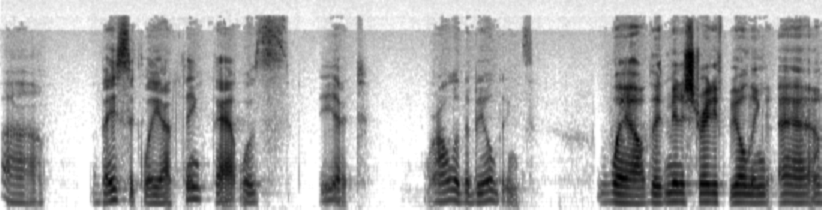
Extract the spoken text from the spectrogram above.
Uh, basically, I think that was it. Were all of the buildings. Well, the administrative building, uh,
